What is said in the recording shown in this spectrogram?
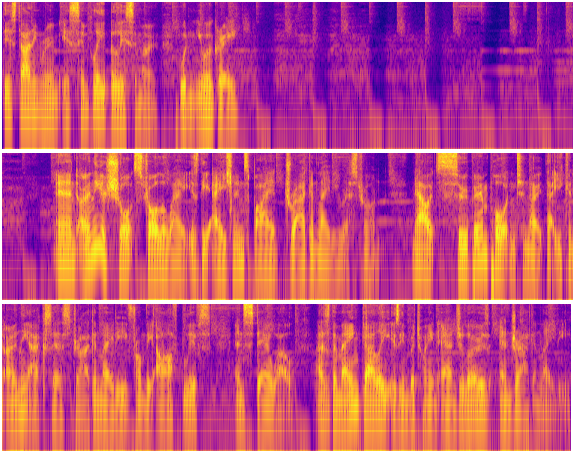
This dining room is simply bellissimo, wouldn't you agree? And only a short stroll away is the Asian inspired Dragon Lady restaurant. Now, it's super important to note that you can only access Dragon Lady from the aft lifts and stairwell, as the main galley is in between Angelo's and Dragon Lady.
